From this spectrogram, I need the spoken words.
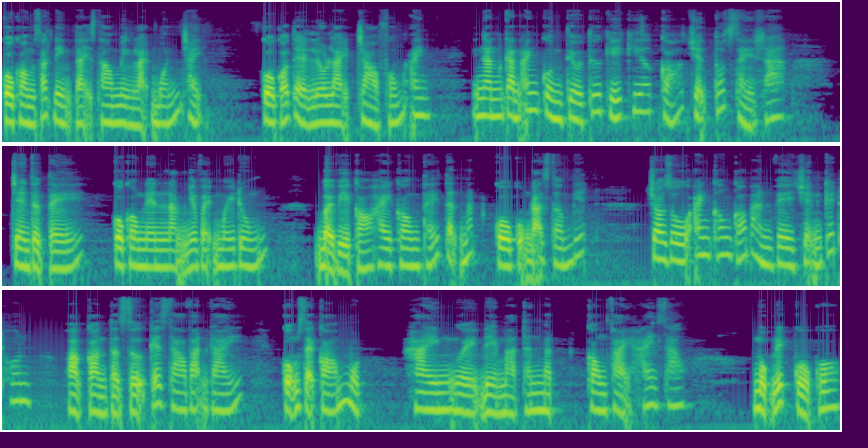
Cô không xác định tại sao mình lại muốn chạy. Cô có thể lưu lại trào phóng anh, ngăn cản anh cùng tiểu thư ký kia có chuyện tốt xảy ra. Trên thực tế, cô không nên làm như vậy mới đúng. Bởi vì có hay không thấy tận mắt cô cũng đã sớm biết. Cho dù anh không có bàn về chuyện kết hôn hoặc còn thật sự kết giao bạn gái, cũng sẽ có một, hai người để mà thân mật, không phải hay sao? Mục đích của cô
